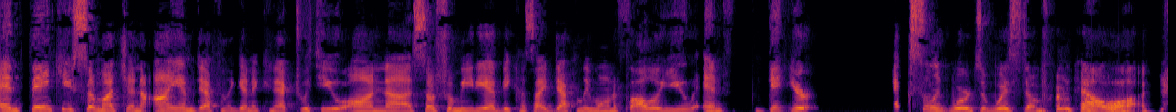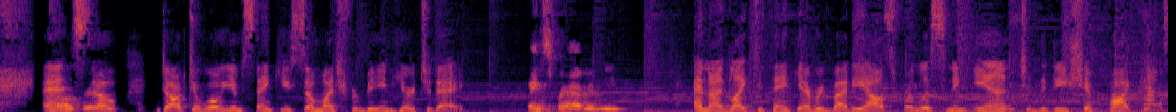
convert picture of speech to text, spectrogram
And thank you so much. And I am definitely going to connect with you on uh, social media because I definitely want to follow you and get your excellent words of wisdom from now on. And oh, so, Dr. Williams, thank you so much for being here today. Thanks for having me. And I'd like to thank everybody else for listening in to the D Shift podcast.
